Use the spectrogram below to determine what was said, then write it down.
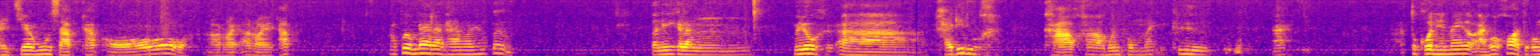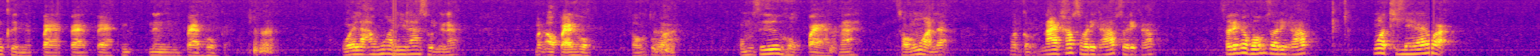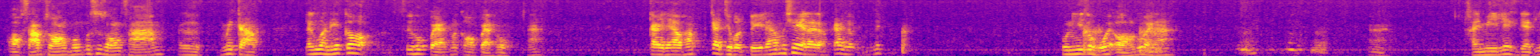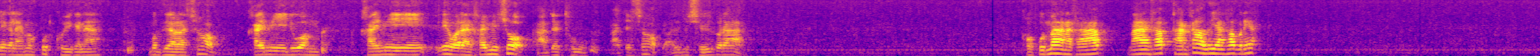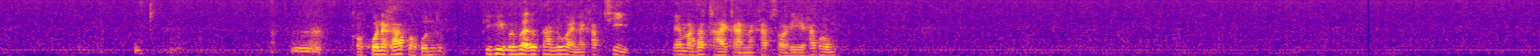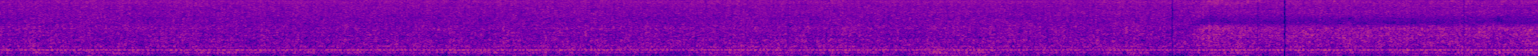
ข่เจียวหมูสับครับ โอ้อร่อยอร่อยครับน้องปื้มได้อะไรทานวันนี้น้องปื้มตอนนี้กำลังไม่รู้อ่าใครได้ดูข่าวข่าวเหมือนผมไหมคืออะทุกคนเห็นไหมอ่านหัวข้อที่ผมขึ้นแปดแปดแปดหนึ่งแปดหกเวลางวดนี้ล่าสุดเลยนะ มันออกแปดหกสองตัว ผมซื้อหกแปดนะสองงวดแล้วงวดก่อนนายครับสวัสดีครับ สวัสดีครับ สวัสดีครับผมสวัสดีครับ งวดที่แล้วอะออกสามสองผมก็ซื้อสองสามเออ ไม่กลับ แล้ววันนี้ก็ซื้อหกแปดมันก็ออกแปดหกนะใกล้แล้วครับใกล้จะหมดปีแล้วไม่ใช่อะไรหรอกใกล้แล้วนิดพรุ่งนี้ก็หวยออกด้วยนะอ่าใครมีเลขเด็ดเลขอะไรมาพูดคุยกันนะบางทีเราชอบ ใครมีดวง ใครมีเรียกว่าอะไร ใครมีโชค อาจจะถูก อาจจะชอบอาจจะไปซื้อก็ได้ ขอบคุณมากนะครับนายครับ ทานข้าวหรือยังครับวันนี้ ขอบ คุณนะครับ ขอบคุณพี่ๆเพื่อนๆทุกท่านด้วยนะครับ ที่ได้มาทักทายกันนะครับ สวัสดีครับผม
